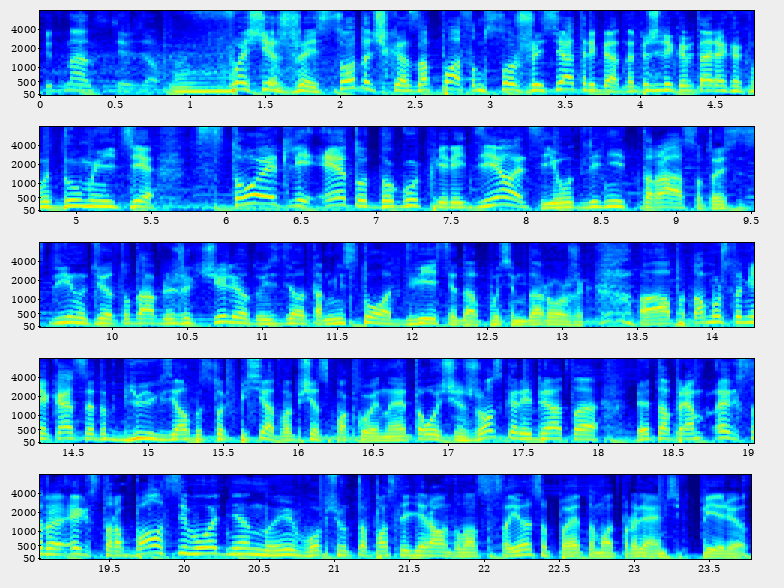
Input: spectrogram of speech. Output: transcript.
15 я взял. Вообще жесть. Соточка с запасом 160, ребят. Напишите в комментариях, как вы думаете, стоит ли эту дугу переделать и удлинить трассу. То есть сдвинуть ее туда ближе к Чилиоду и сделать там не 100, а 200, допустим, дорожек. А, потому что, мне кажется, этот Бьюик взял бы 150 вообще спокойно. Это очень жестко, ребята. Это прям экстра-экстра балл сегодня. Ну и, в общем-то, последний раунд у нас остается, поэтому отправляемся вперед.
